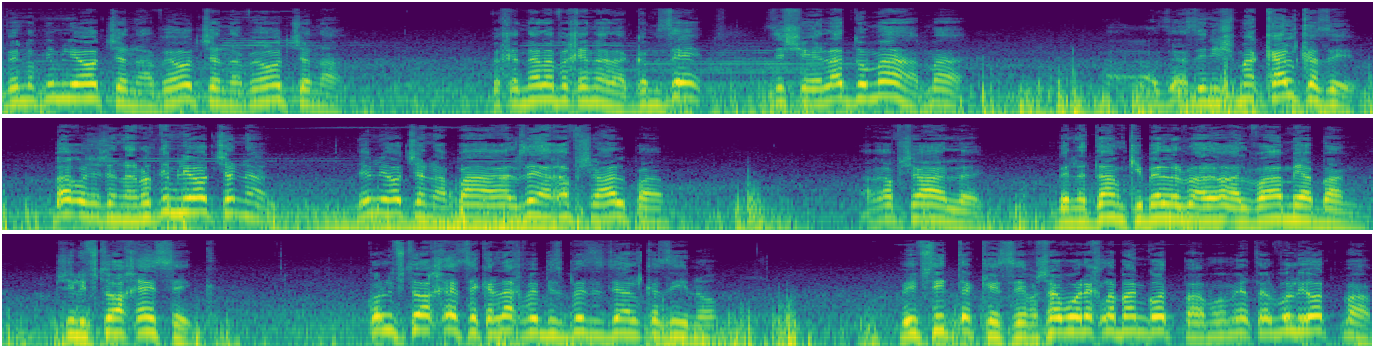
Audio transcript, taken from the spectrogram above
ונותנים לי עוד שנה, ועוד שנה, ועוד שנה. וכן הלאה וכן הלאה. גם זה, זה שאלה דומה, מה? אז, אז זה נשמע קל כזה. בא ראש השנה, נותנים לי עוד שנה. נותנים לי עוד שנה. פעם, על זה הרב שאל פעם. הרב שאל, בן אדם קיבל הלוואה מהבנק בשביל לפתוח עסק. במקום לפתוח עסק, הלך ובזבז את זה על קזינו, והפסיד את הכסף, עכשיו הוא הולך לבנק עוד פעם, הוא אומר, תלוו לי עוד פעם.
